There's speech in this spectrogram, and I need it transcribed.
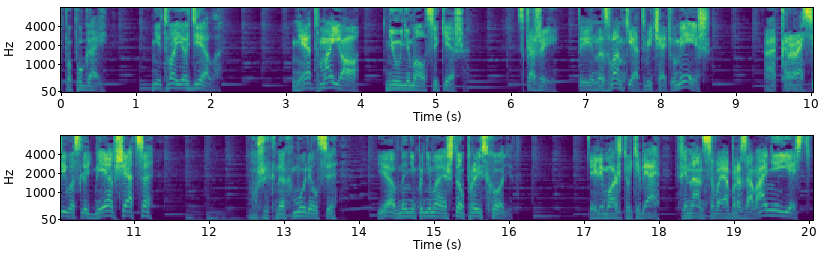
попугай, не твое дело». «Нет, мое», — не унимался Кеша. «Скажи, ты на звонки отвечать умеешь? А красиво с людьми общаться?» Мужик нахмурился, явно не понимая, что происходит. «Или, может, у тебя финансовое образование есть?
